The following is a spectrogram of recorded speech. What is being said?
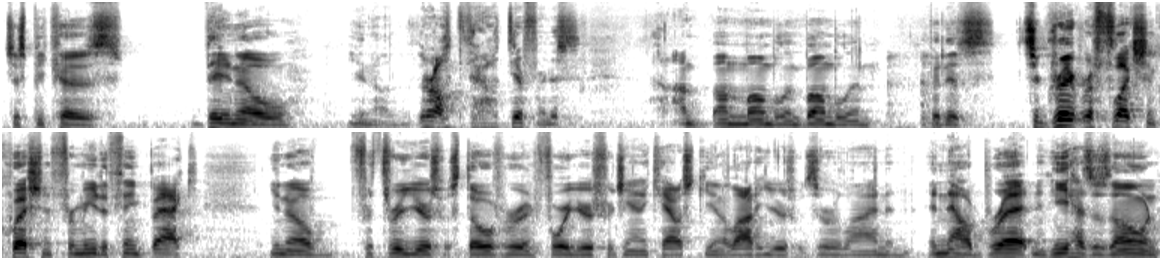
just because they know, you know, they're all they're all different. It's, I'm, I'm mumbling, bumbling, but it's it's a great reflection question for me to think back, you know, for three years with Stover and four years for Janikowski and a lot of years with Zuerlein and, and now Brett, and he has his own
